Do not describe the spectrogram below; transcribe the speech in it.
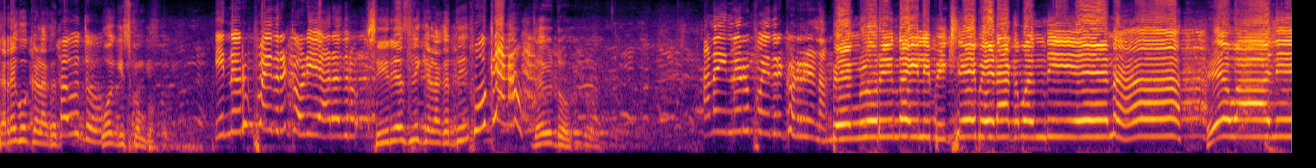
ಕರೆಗೂ ಕೇಳಕತ್ತಿ? ಹೌದು. ಹೋಗಿ ಇಸ್ಕೊಂಬ. ಇನ್ನೂರು ರೂಪಾಯಿ ಇದ್ರೆ ಕೊಡಿ ಯಾರಾದ್ರೂ. ಸೀರಿಯಸ್ಲಿ ಕೇಳಕತ್ತಿ? ಹ್ಞೂ ಕಣೋ. ದಯವಿಟ್ಟು ಹೋಗಿ. ಇನ್ನೂರು ಇದ್ರೆ ಕೊಡ್ರಿ ಅಣ್ಣ. ಬೆಂಗಳೂರಿಂದ ಇಲ್ಲಿ ಭಿಕ್ಷೆ ಬೇಡಾಕ ಬಂದಿಯೇನ? ಏ ವಾಣಿ!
